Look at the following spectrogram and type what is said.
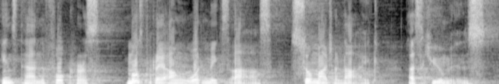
instead focus mostly on what makes us so much alike as humans.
